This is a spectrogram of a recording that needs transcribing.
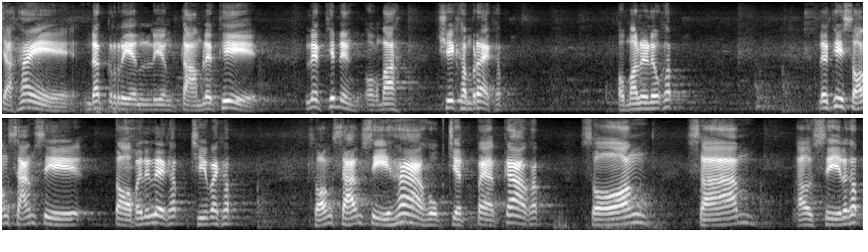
จะให้นักเรียนเรียงตามเลขที่เลขที่ 1 ออกมาชี้คำแรกครับ ออกมาเร็วๆครับ เลขที่ 2 3 4 ต่อไปเรื่อยๆครับ ชี้ไว้ครับ 2 3 4 5 6 7 8 9 ครับ 2 3 เอา4แล้วครับ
